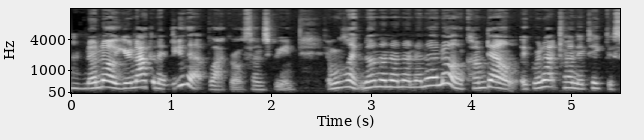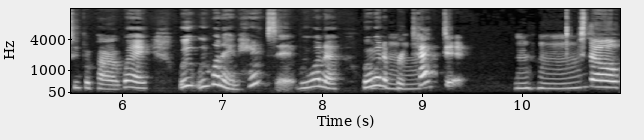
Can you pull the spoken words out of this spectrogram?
mm-hmm. no, no, you're not going to do that, Black Girl Sunscreen. And we're like, no, no, no, no, no, no, no, calm down. Like, we're not trying to take the superpower away. We, we want to enhance it. We want to, we want to mm-hmm. protect it. Mm-hmm. So,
